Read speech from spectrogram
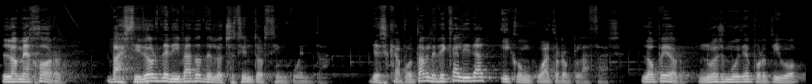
Lo mejor, bastidor derivado del 850 descapotable de calidad y con cuatro plazas. Lo peor, no es muy deportivo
